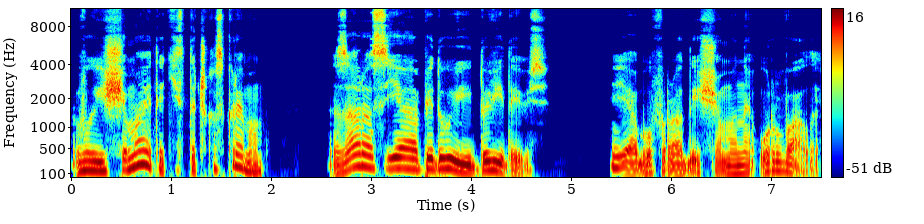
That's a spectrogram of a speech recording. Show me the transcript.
Ви ще маєте тістечка з кремом? Зараз я піду і довідаюсь. Я був радий, що мене урвали,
